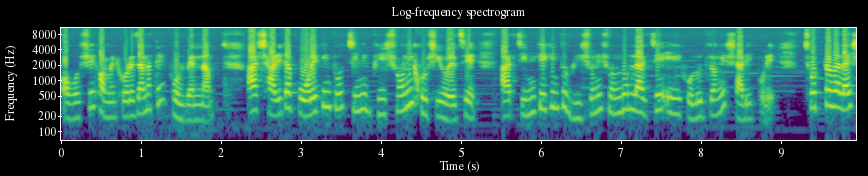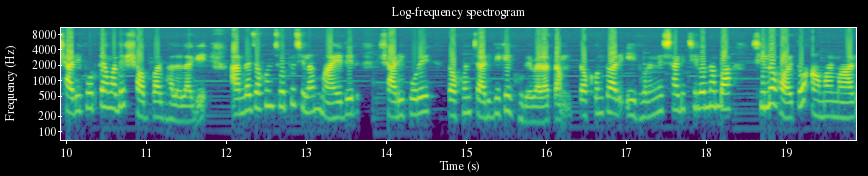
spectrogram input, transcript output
অবশ্যই কমেন্ট করে জানাতে ভুলবেন না। আর শাড়িটা পরে কিন্তু চিনি ভীষণই খুশি হয়েছে। আর চিনিকে কিন্তু ভীষণই সুন্দর লাগছে এই হলুদ রঙের শাড়ি পরে। ছোট্টবেলায় শাড়ি পরতে আমাদের সববার ভালো লাগে। আমরা যখন ছোট ছিলাম, মায়েদের শাড়ি পরে তখন চারিদিকে ঘুরে বেড়াতাম। তখন তো আর এই ধরনের শাড়ি ছিল না বা ছিল হয়তো আমার মা আর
